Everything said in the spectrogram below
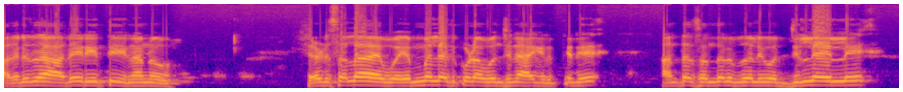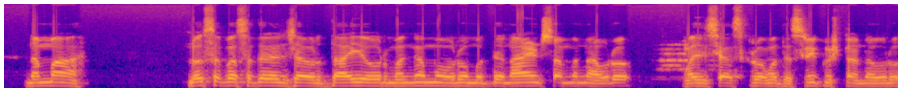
ಅದರಿಂದ ಅದೇ ರೀತಿ ನಾನು ಎರಡು ಸಲ ಎಂ ಎಲ್ ಎದು ಕೂಡ ವಂಚನೆ ಆಗಿರ್ತೀನಿ. ಅಂಥ ಸಂದರ್ಭದಲ್ಲಿ ಇವತ್ತು ಜಿಲ್ಲೆಯಲ್ಲಿ ನಮ್ಮ ಲೋಕಸಭಾ ಸದಸ್ಯ ಅವ್ರ ತಾಯಿಯವರು ಮಂಗಮ್ಮ ಅವರು ಮತ್ತು ನಾರಾಯಣ ಸಾಮನ್ನ ಅವರು, ಮಾಜಿ ಶಾಸಕರು ಮತ್ತು ಶ್ರೀಕೃಷ್ಣನ್ ಅವರು,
